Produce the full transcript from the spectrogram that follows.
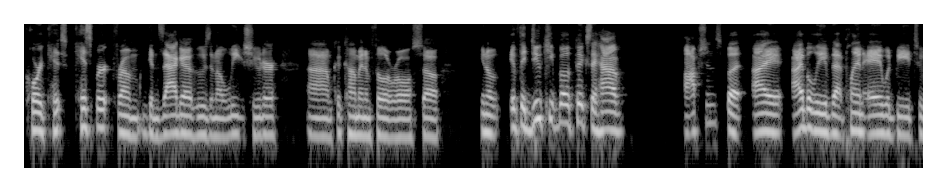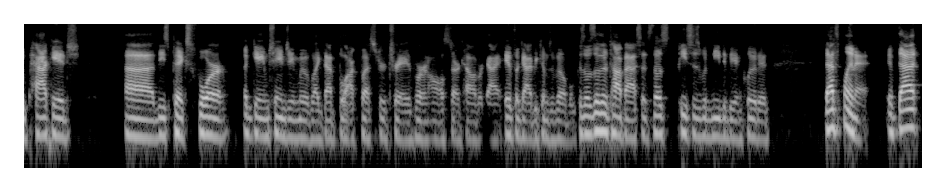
Corey Kis- Kispert from Gonzaga, who's an elite shooter, um, could come in and fill a role. So, you know, if they do keep both picks, they have options. But I I believe that Plan A would be to package uh, these picks for a game changing move like that blockbuster trade for an all star caliber guy if a guy becomes available because those are their top assets. Those pieces would need to be included. That's Plan A. If that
